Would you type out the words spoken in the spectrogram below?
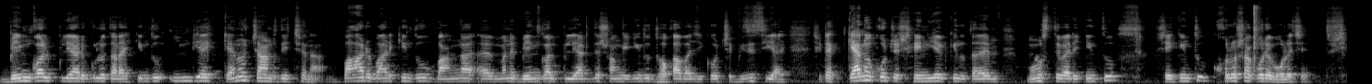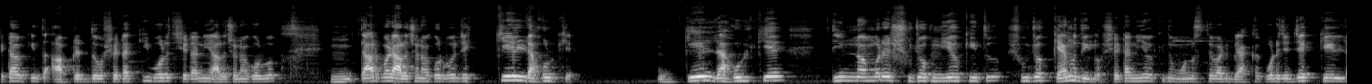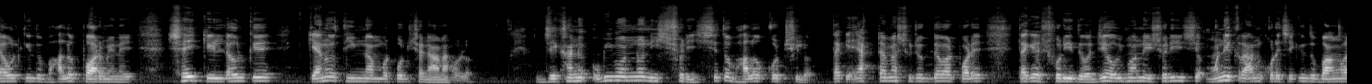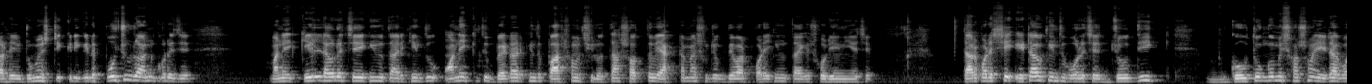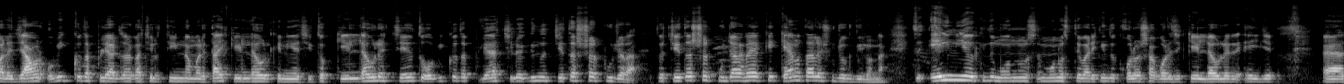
বেঙ্গল প্লেয়ারগুলো তারা কিন্তু ইন্ডিয়ায় কেন চান্স দিচ্ছে না? বারবার কিন্তু বাংলা মানে বেঙ্গল প্লেয়ারদের সঙ্গে কিন্তু ধোকাবাজি করছে বিসিসিআই সেটা কেন করছে সেই নিয়ে কিন্তু তাদের মনোজ তেওয়ারি কিন্তু, সে কিন্তু খোলসা করে বলেছে। সেটাও কিন্তু আপডেট দেবো, সেটা কি বলেছে সেটা নিয়ে আলোচনা করব। তারপরে আলোচনা করব যে কেল রাহুলকে। কেল রাহুলকে তিন নম্বরের সুযোগ নিয়েও কিন্তু, সুযোগ কেন দিল? সেটা নিয়েও কিন্তু মনোজ তেওয়ারি ব্যাখ্যা করেছে যে কেল রাহুল কিন্তু ভালো ফর্মে নেই। সেই কেল রাহুলকে কেন তিন নম্বর পজিশনে আনা হলো? যেখানে অভিমন্যন ঈশ্বরী, সে তো ভালো করছিল তাকে একটা ম্যাচ সুযোগ দেওয়ার পরে তাকে সরিয়ে দেওয়া। যে অভিমন্যু ঈশ্বরী, সে অনেক রান করেছে কিন্তু বাংলার এই ডোমেস্টিক ক্রিকেটে প্রচুর রান করেছে। মানে কেল রাহুলের চেয়ে কিন্তু তার কিন্তু অনেক কিন্তু বেটার কিন্তু পারফর্ম ছিল। তা সত্ত্বেও একটা ম্যাচ সুযোগ দেওয়ার পরে কিন্তু তাকে সরিয়ে নিয়েছে। তারপরে সে এটাও কিন্তু বলেছে, যদি গৌতম গম্ভীর সবসময় এটা বলে যে আমার অভিজ্ঞতা প্লেয়ার দরকার ছিল তিন নম্বরে, তাই কেল রাহুলকে নিয়েছি। তো কেল রাহুলের যেহেতু অভিজ্ঞতা প্লেয়ার ছিল কিন্তু চেতেশ্বর পূজারা। তো চেতেশ্বর পূজারাকে কেন তাহলে সুযোগ দিল না? তো এই নিয়েও কিন্তু মনোজ তেওয়ারি কিন্তু খোলসা করেছে কেল রাহুলের এই যে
